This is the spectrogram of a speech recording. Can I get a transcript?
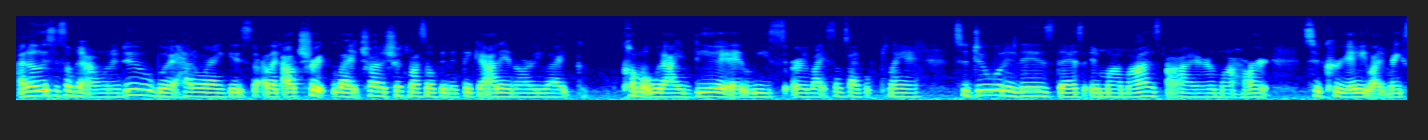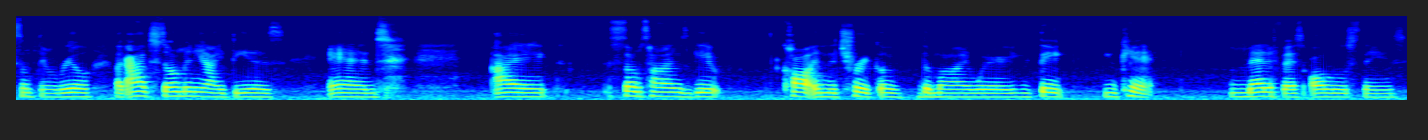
I know this is something I want to do, but how do I get started? Like I'll trick, like try to trick myself into thinking I didn't already like come up with an idea at least or like some type of plan to do what it is that's in my mind's eye or in my heart to create, like make something real. Like I have so many ideas and I sometimes get caught in the trick of the mind where you think you can't manifest all those things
